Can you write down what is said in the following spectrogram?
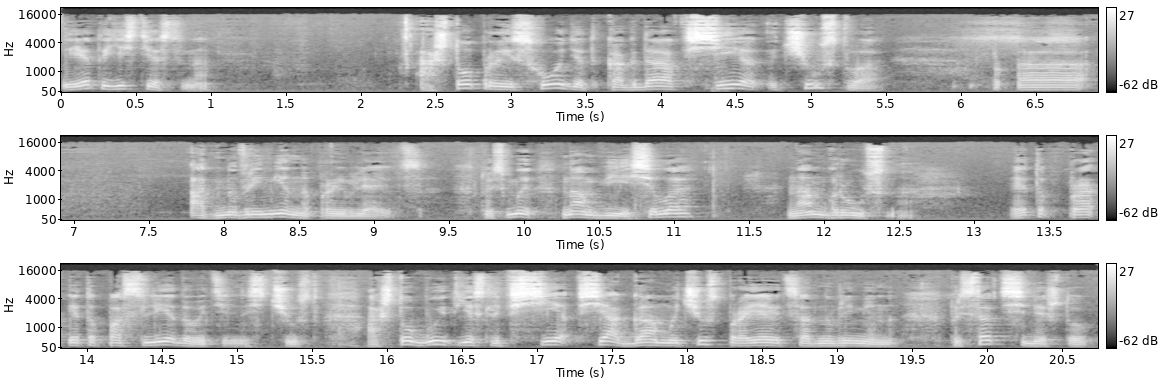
И это естественно. А что происходит, когда все чувства э, одновременно проявляются? То есть мы, нам весело, нам грустно. Это, про, это последовательность чувств. А что будет, если все, вся гамма чувств проявится одновременно? Представьте себе, что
